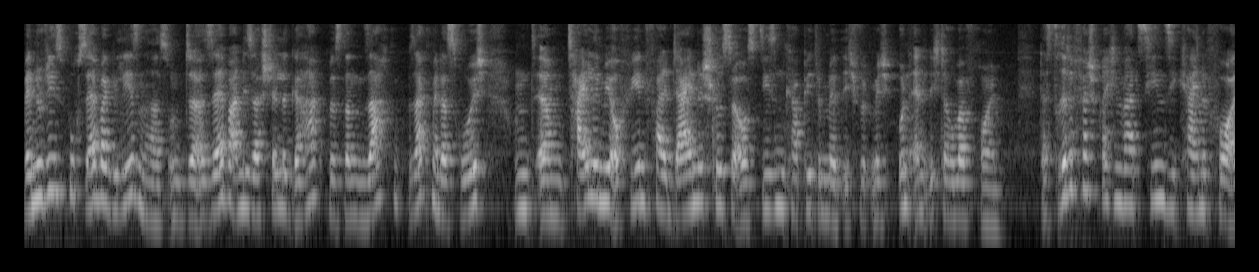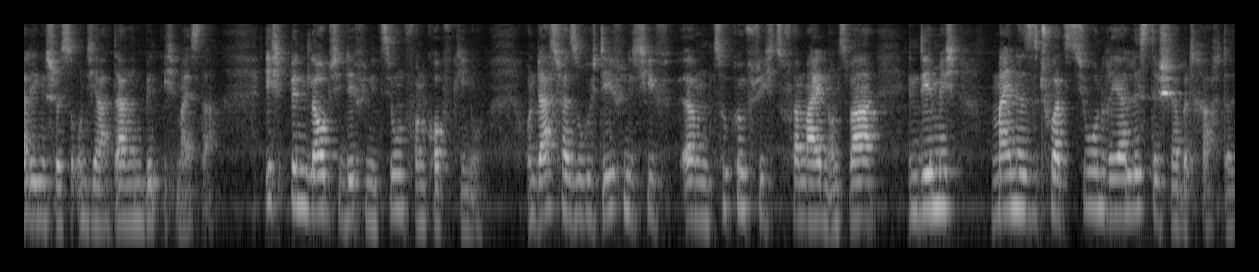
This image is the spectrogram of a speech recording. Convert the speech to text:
Wenn du dieses Buch selber gelesen hast und äh, selber an dieser Stelle gehakt bist, dann sag, sag mir das ruhig und ähm, teile mir auf jeden Fall deine Schlüsse aus diesem Kapitel mit. Ich würde mich unendlich darüber freuen. Das dritte Versprechen war, ziehen Sie keine voreiligen Schlüsse. Und ja, darin bin ich Meister. Ich bin, glaube ich, die Definition von Kopfkino. Und das versuche ich definitiv ähm, zukünftig zu vermeiden. Und zwar, indem ich meine Situation realistischer betrachte.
